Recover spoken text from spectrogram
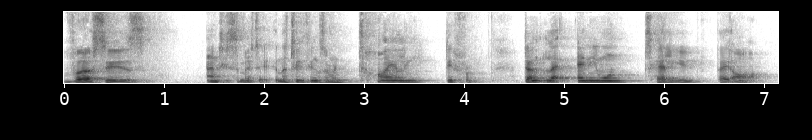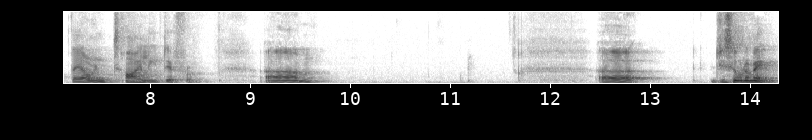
versus anti Semitic. And the two things are entirely different. Don't let anyone tell you they are. They are entirely different. Um, uh, do you see what I mean?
